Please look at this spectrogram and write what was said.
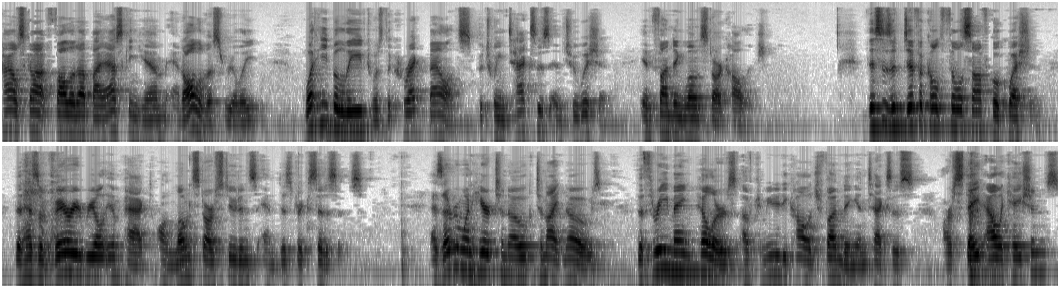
Kyle Scott followed up by asking him, and all of us really, what he believed was the correct balance between taxes and tuition in funding Lone Star College. This is a difficult philosophical question that has a very real impact on Lone Star students and district citizens. As everyone here to know, tonight knows, the three main pillars of community college funding in Texas are state allocations,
